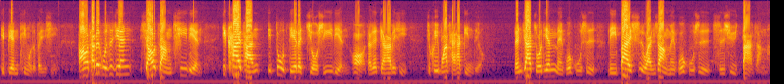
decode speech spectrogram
一边听我的分析。好，台北股市间小涨七点，一开盘一度跌了九十一点，哦，大家惊下要死，就可以把台下紧掉。人家昨天美国股市礼拜四晚上，美国股市持续大涨啊，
